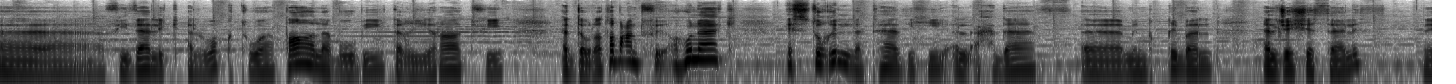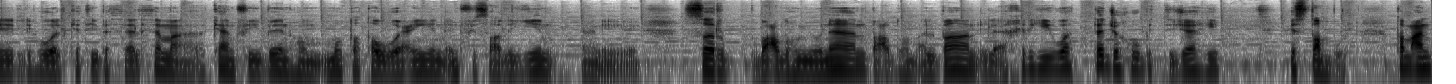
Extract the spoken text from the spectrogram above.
آه، في ذلك الوقت وطالبوا بتغييرات في الدولة. طبعا هناك استغلت هذه الأحداث من قبل الجيش الثالث اللي هو الكتيبة الثالثة ما كان في بينهم متطوعين انفصاليين يعني صرب بعضهم يونان بعضهم ألبان إلى آخره واتجهوا باتجاه إسطنبول. طبعا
